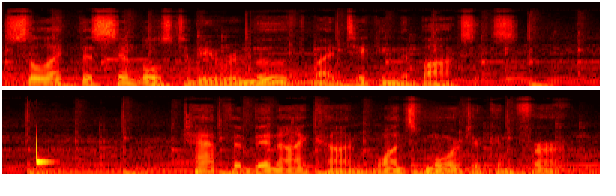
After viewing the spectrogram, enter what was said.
Select the symbols to be removed by ticking the boxes. Tap the bin icon once more to confirm.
